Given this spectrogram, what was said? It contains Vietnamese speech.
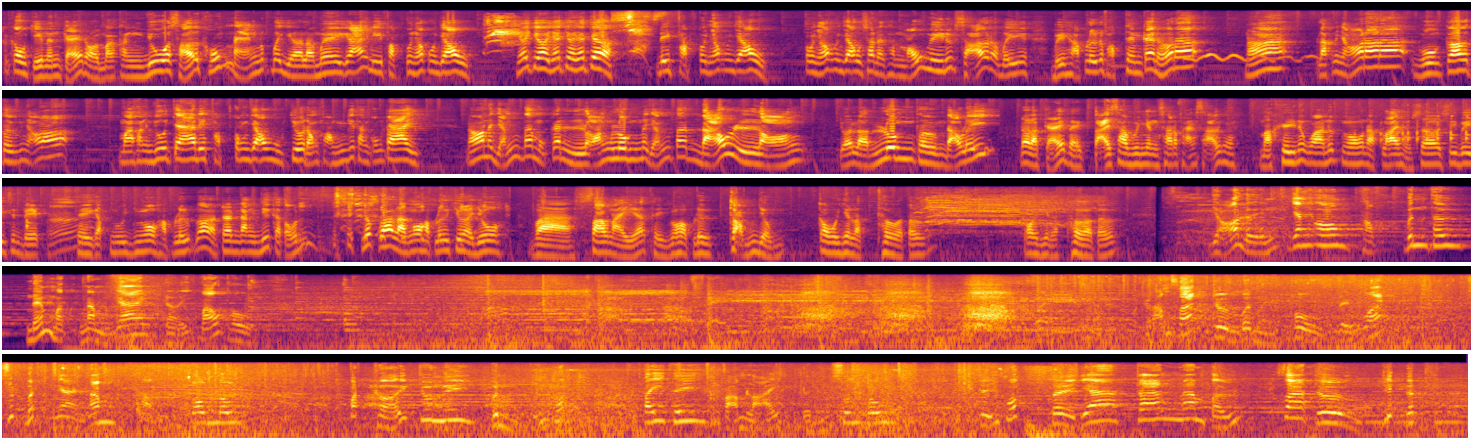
cái câu chuyện này anh kể rồi mà thằng vua sở khốn nạn lúc bây giờ là mê gái đi phập con nhỏ con dâu. Nhớ chưa nhớ chưa nhớ chưa? Đi phập con nhỏ con dâu. Con nhỏ con dâu sau này thành mẫu nghi nước sở rồi bị bị hợp lư nó phập thêm cái nữa đó. Đó, là con nhỏ đó đó, nguồn cơ từ con nhỏ đó. Mà thằng vua cha đi phập con dâu chưa động phòng với thằng con trai. Đó, nó dẫn tới một cái loạn luân, nó dẫn tới đảo loạn, gọi là luân thường đạo lý đó là kể về tại sao nguyên nhân sao nó phản sở nha. Mà khi nó qua nước ngô nó apply hồ sơ cv xin việc thì gặp ngô hợp lư lúc đó là trên đăng dưới cả tuấn lúc đó là ngô hợp lư chưa là vua. Và sau này á, thì ngô hợp lư trọng dụng coi như là thừa tướng. Coi như là thừa tướng. Võ luyện văn ôn học binh thư Nếm mật nằm gai đợi báo thù trường bình thù triệu quát Xích bích ngàn năm thận tôn lưu Bạch khởi, trương nghi, bình kiến quốc, Tây thi, phạm lại, định xuân thu, chỉ quốc, tề gia, trang nam tử Xa trường, giết địch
